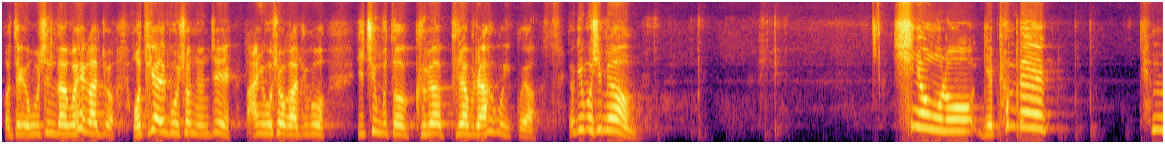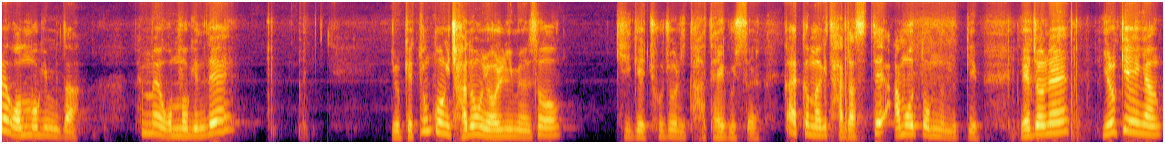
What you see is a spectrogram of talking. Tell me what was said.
어떻게 오신다고 해가지고 어떻게 알고 오셨는지 많이 오셔가지고 2층부터 그려 부랴부랴 하고 있고요. 여기 보시면 신형으로 이게 편백 편백 원목입니다. 편백 원목인데 이렇게 뚜껑이 자동으로 열리면서 기계 조절이 다 되고 있어요. 깔끔하게 닫았을 때 아무것도 없는 느낌. 예전에 이렇게 그냥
